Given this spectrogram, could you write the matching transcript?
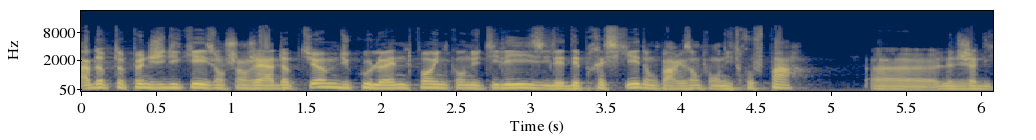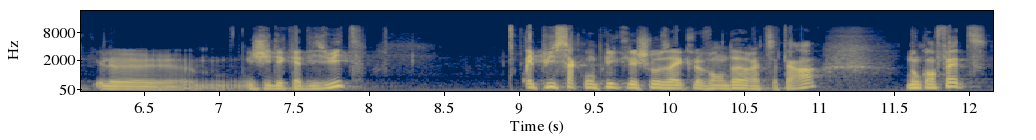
Adopt OpenJDK, ils ont changé Adoptium. Du coup, le endpoint qu'on utilise, il est déprécié. Donc, par exemple, on n'y trouve pas euh, le, JDK 18. Et puis, ça complique les choses avec le vendeur, etc. Donc, en fait,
